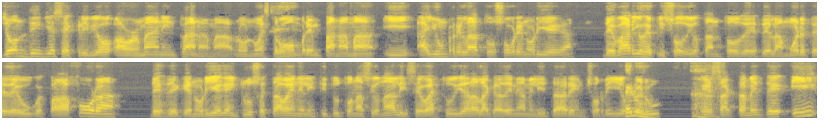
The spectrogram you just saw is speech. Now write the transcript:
John Dinges escribió Our Man in Panama, o Nuestro Sí. Hombre en Panamá, y hay un relato sobre Noriega de varios episodios, tanto desde la muerte de Hugo Espadafora, desde que Noriega incluso estaba en el Instituto Nacional y se va a estudiar a la Academia Militar en Chorrillos, Perú. Perú. Ajá. Exactamente. Y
